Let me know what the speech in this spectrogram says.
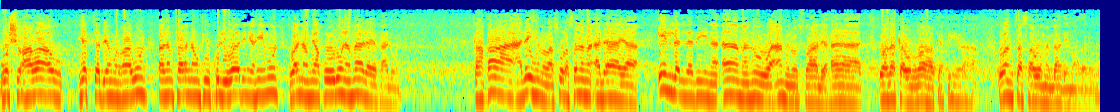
والشعراء يتبعهم الغاوون ألم تر أنهم في كل واد يهيمون وأنهم يقولون ما لا يفعلون؟ فقرأ عليهم الرسول صلى الله عليه وسلم الآية إلا الذين آمنوا وعملوا الصالحات وذكروا الله كثيرا وانتصروا من بعد ما ظلموا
